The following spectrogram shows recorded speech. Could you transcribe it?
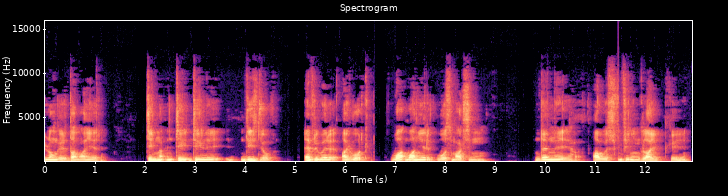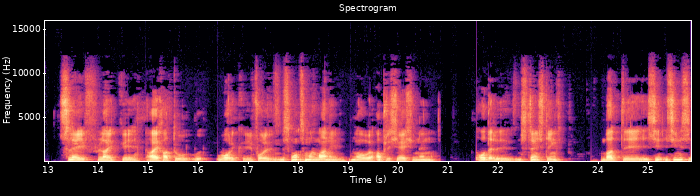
longer than one year. Till, till, till this job, everywhere I worked, one, one year was maximum. Then uh, I was feeling like a slave, like uh, I had to work for small, small money, no appreciation and other strange things. But uh, si- since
